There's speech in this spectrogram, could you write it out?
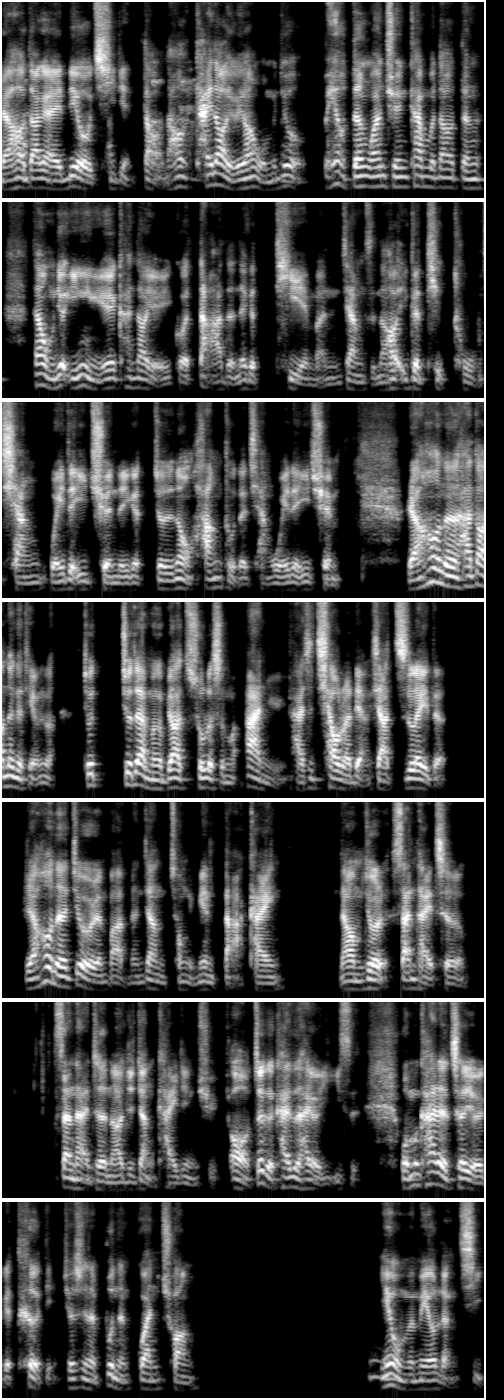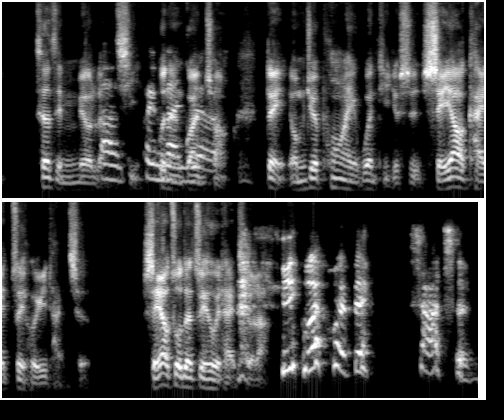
然后大概六七点到，然后开到有一方我们就没有灯，完全看不到灯，但我们就隐隐约约看到有一个大的那个铁门这样子，然后一个铁土墙围着一圈的一个，就是那种夯土的墙围着一圈。然后呢，他到那个铁门就就在门口不知道说了什么暗语，还是敲了两下之类的。然后呢，就有人把门这样从里面打开，然后我们就三台车。三台车，然后就这样开进去。哦，这个开着还有意思。我们开的车有一个特点，就是呢不能关窗，因为我们没有冷气，车子里面没有冷气，不能关窗。对，我们就碰到一个问题，就是谁要开最后一台车？谁要坐在最后一台车啦？因为会被沙尘。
